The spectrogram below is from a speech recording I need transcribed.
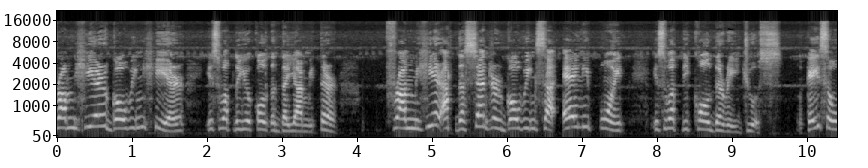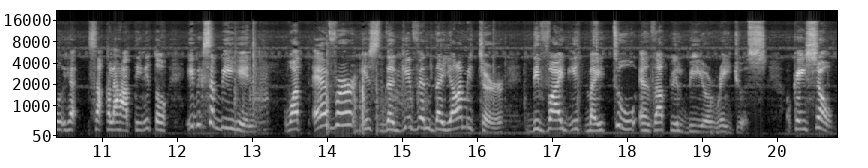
from here going here is what do you call the diameter? from here at the center going sa any point is what we call the radius. Okay, so sa kalahati nito, ibig sabihin, whatever is the given diameter, divide it by 2 and that will be your radius. Okay, so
